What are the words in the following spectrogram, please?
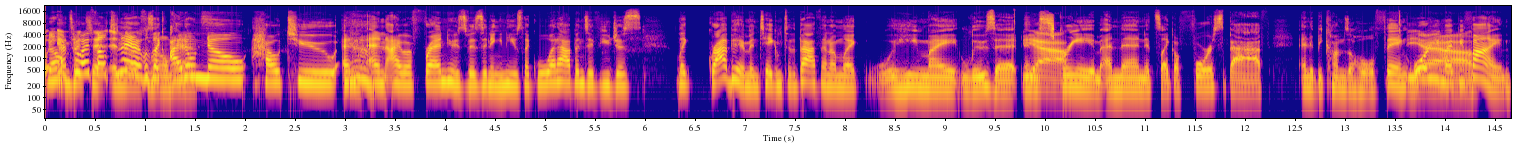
fuck. No, That's how I felt in today. I those was like, I don't know how to. And Yeah. and I have a friend who's visiting, and he's like, Well, what happens if you just like grab him and take him to the bath? And I'm like, well, he might lose it and Yeah. scream, and then it's like a forced bath, and it becomes a whole thing. Or you might be fine.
